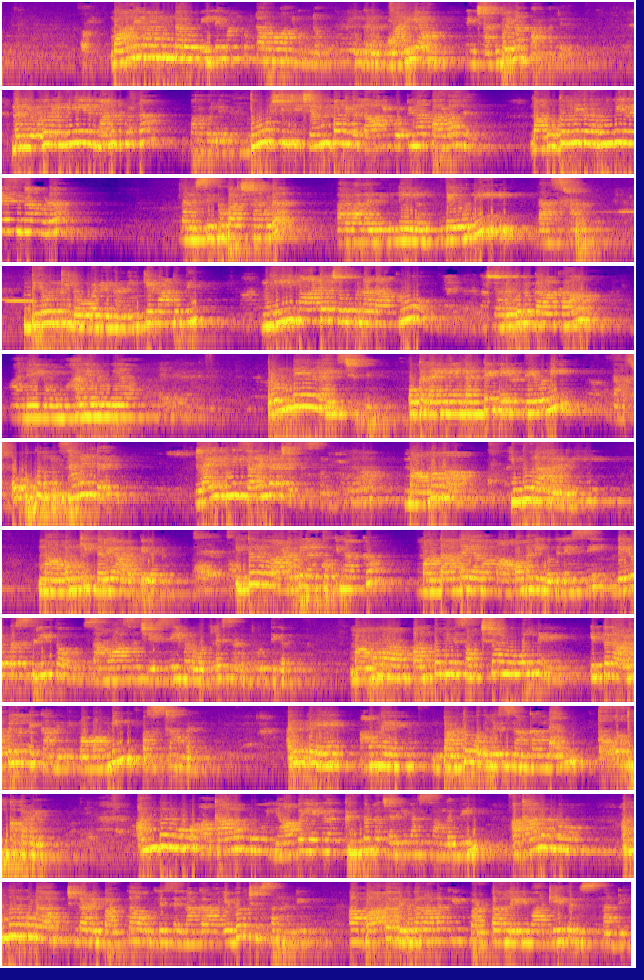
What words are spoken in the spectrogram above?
వాళ్ళేమనుకుంటారో వీళ్ళేమనుకుంటారో అనుకుంటాం. ఇక్కడ మరియా నేను చనిపోయినా పర్వాలేదు. నన్ను ఎవరు ఏమనుకున్నా పర్వాలేదు. దూషించి చెంప మీద లాగి కొట్టినా పర్వాలేదు. నా ముఖం మీద ఉంగి వేసినా కూడా నన్ను సిగ్గుపరిచినా కూడా పర్వాలేదు. నేను దేవుని దాస్తాను దేవునికి లోబడిందండి ఇంకేమంటుంది నీ మాట చొప్పున నాకు జరుగునుగాక అనేను హల్లెలూయా. రెండే లైన్స్ చెప్పి. ఒక లైన్ ఏంటంటే నేను దేవుని ఒప్పుకొని సరెండర్. లైఫ్ని సరెండర్ చేసేసుకుంది. మా అమ్మమ్మ హిందూరాలండి మా అమ్మమ్మకి ఇద్దరే ఆడపిల్లలు. ఇద్దరు ఆడపిల్లలు పుట్టినాక మా తాతయ్య మా అమ్మమ్మని వదిలేసి వేరొక స్త్రీతో సహవాసం చేసి మనం వదిలేసాడు పూర్తిగా. మా అమ్మమ్మ పంతొమ్మిది సంవత్సరాల లోపలనే ఇద్దరు ఆడపిల్లల్ని కానింది. మా మమ్మీ ఫస్ట్ ఆమె. అయితే ఆమె భర్త వదిలేసినాక ఎంతో దుఃఖపడేది అందరూ ఆ కాలంలో యాభై ఏళ్ళ క్రిందట జరిగిన సంగతి ఆ కాలంలో అందరూ కూడా చూడండి భర్త వదిలేసి వెళ్ళాక ఎవరు చూస్తారండి? ఆ బాధ విధవరాలకి భర్త లేని వారికే తెలుస్తుందండి.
